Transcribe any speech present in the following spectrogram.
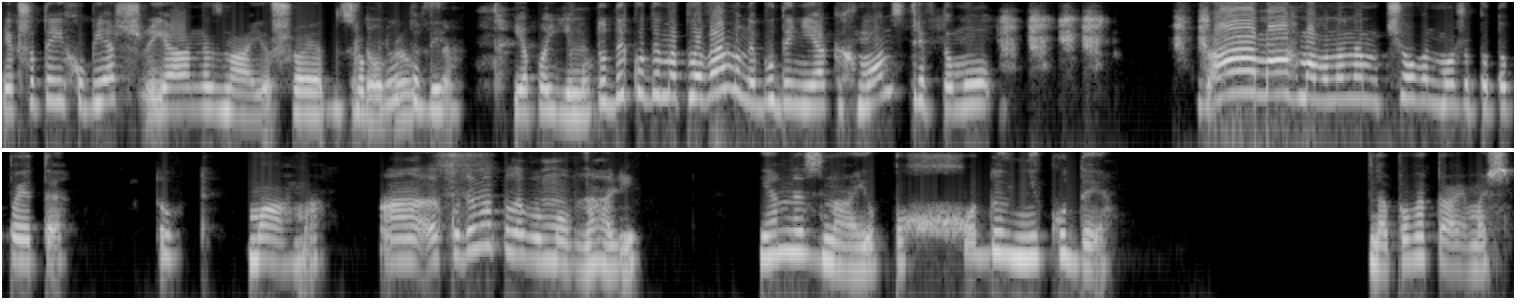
Якщо ти їх уб'єш, я не знаю, що я зроблю Добре, тобі. все. Я поїм. Туди, куди ми пливемо, не буде ніяких монстрів, тому. А, магма, вона нам човен може потопити. Тут. Магма. А куди ми пливемо взагалі? Я не знаю, походу нікуди. Да, повертаємось.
